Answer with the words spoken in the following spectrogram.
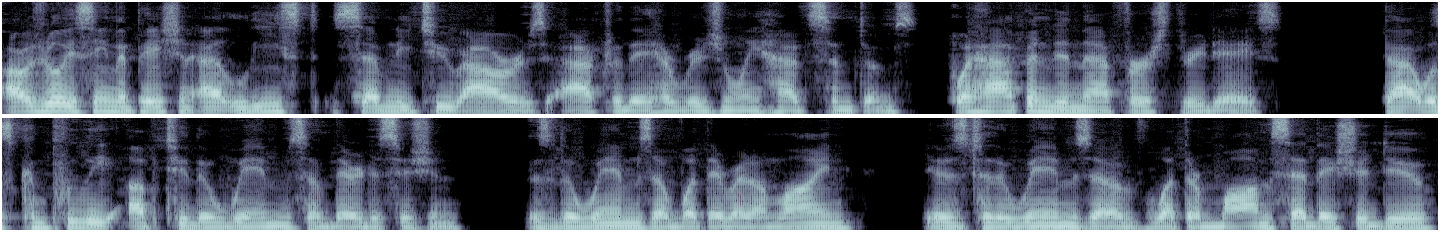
I was really seeing the patient at least 72 hours after they originally had symptoms. What happened in that first three days? That was completely up to the whims of their decision. It was the whims of what they read online. It was to the whims of what their mom said they should do.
